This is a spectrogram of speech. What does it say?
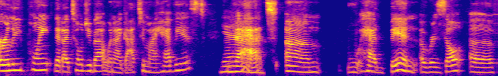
early point that I told you about when I got to my heaviest, yeah. that um, had been a result of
